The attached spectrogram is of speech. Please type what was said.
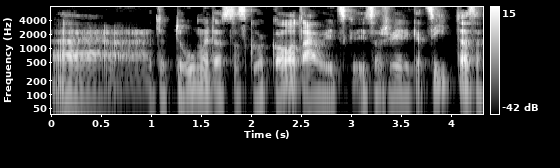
äh, den Daumen, dass das gut geht, auch jetzt in so schwierigen Zeiten. Also,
